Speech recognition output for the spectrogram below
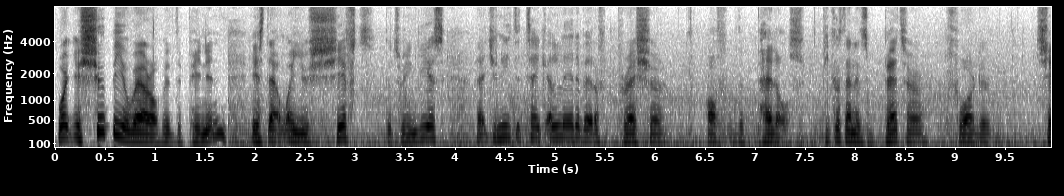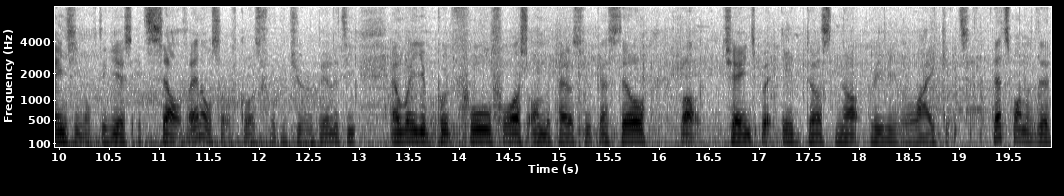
What you should be aware of with the pinion is that when you shift between gears, that you need to take a little bit of pressure off the pedals because then it's better for the changing of the gears itself and also of course for the durability. And when you put full force on the pedals you can still well change but it does not really like it. That's one of the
